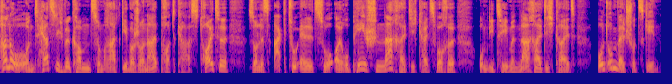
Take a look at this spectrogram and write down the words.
Hallo und herzlich willkommen zum Ratgeberjournal Podcast. Heute soll es aktuell zur Europäischen Nachhaltigkeitswoche um die Themen Nachhaltigkeit und Umweltschutz gehen.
